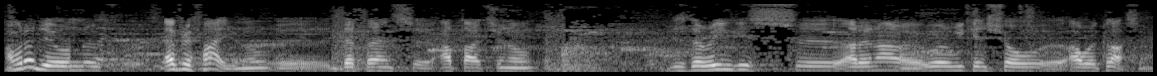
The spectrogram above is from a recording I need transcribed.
I'm ready on uh, every fight. You know, uh, defense, uh, attacks. You know, this the ring is uh, arena where we can show uh, our class. yeah.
